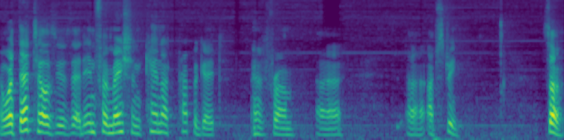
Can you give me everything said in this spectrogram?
And what that tells you is that information cannot propagate from uh, uh, upstream. So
